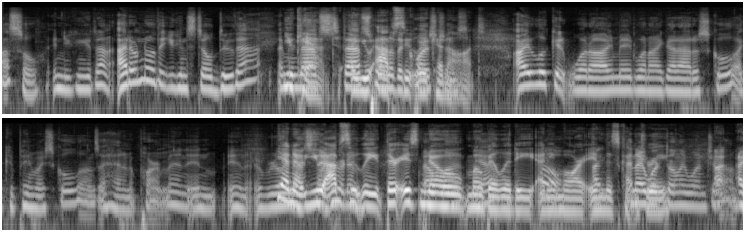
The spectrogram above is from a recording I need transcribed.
hustle and you can get done. I don't know that you can still do that. I You mean, that's, can't. that's You one of the absolutely questions. cannot. I look at what I made when I got out of school. I could pay my school loans. I had an apartment in in a really yeah no nice you neighborhood in absolutely there is no Belmont, yeah. mobility Well, anymore in I- this country. And. I worked only one job, I-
